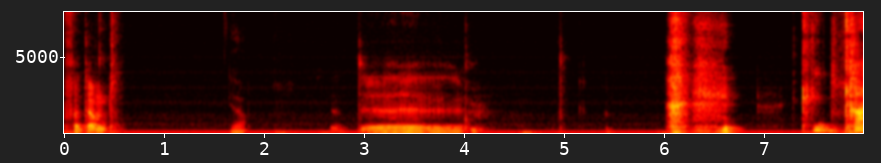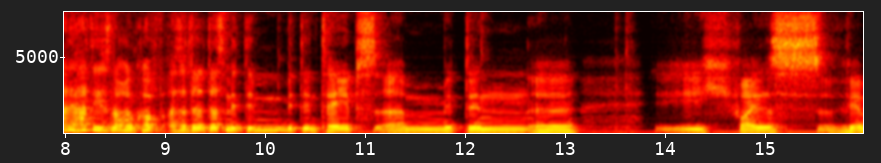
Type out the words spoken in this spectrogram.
verdammt. Ja. Äh, gerade hatte ich es noch im Kopf, also das mit dem mit den Tapes, ähm, mit den ich weiß, wer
